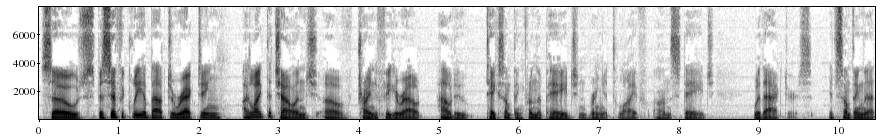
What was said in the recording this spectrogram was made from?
So, specifically about directing, I like the challenge of trying to figure out how to take something from the page and bring it to life on stage with actors. It's something that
